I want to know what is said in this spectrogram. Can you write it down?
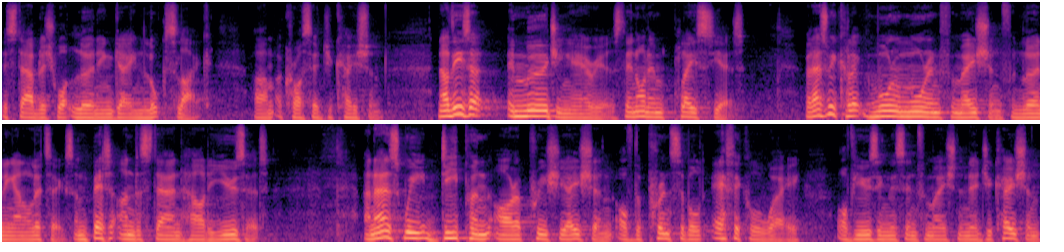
establish what learning gain looks like um, across education. Now these are emerging areas, they're not in place yet. But as we collect more and more information from learning analytics and better understand how to use it, and as we deepen our appreciation of the principled ethical way of using this information in education,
